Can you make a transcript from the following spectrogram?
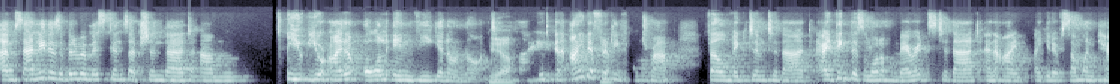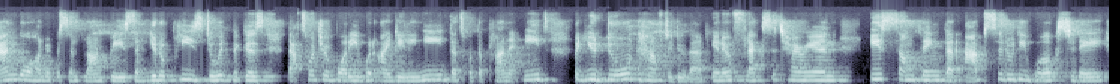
Um, sadly, there's a bit of a misconception that um, you, you're either all in vegan or not. Yeah. Right. And I definitely yeah. fell trap, fell victim to that. I think there's a lot of merits to that. And I, I you know, if someone can go 100% plant-based, then, you know, please do it because that's what your body would ideally need. That's what the planet needs. But you don't have to do that. You know, flexitarian is something that absolutely works today.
